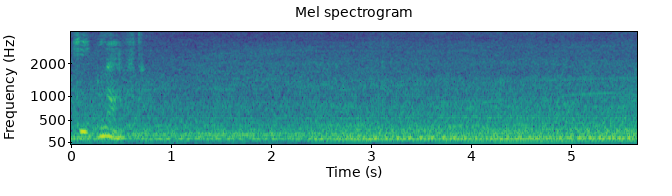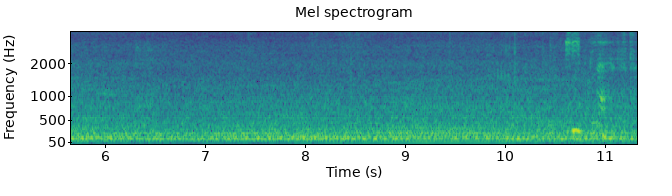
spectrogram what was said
keep left. Keep left.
